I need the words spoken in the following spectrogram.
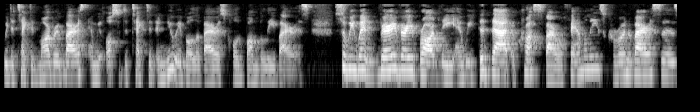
we detected Marburg virus, and we also detected a new Ebola virus called Bomboli virus. So we went very, very broadly, and we did that across viral families, coronaviruses,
